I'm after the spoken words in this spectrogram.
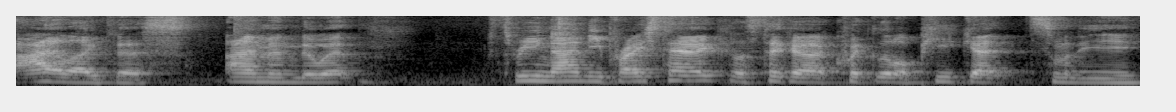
I like this. I'm into it. 390 price tag. Let's take a quick little peek at some of the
